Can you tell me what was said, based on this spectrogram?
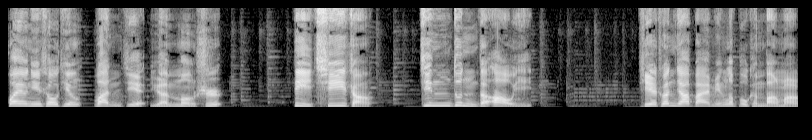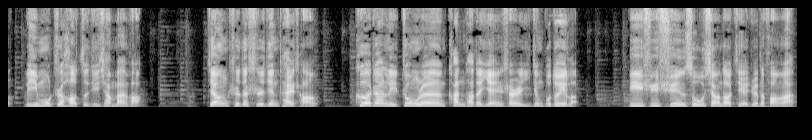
欢迎您收听《万界圆梦师》第七章《金盾的奥义》。铁船甲摆明了不肯帮忙，李牧只好自己想办法。僵持的时间太长，客栈里众人看他的眼神已经不对了，必须迅速想到解决的方案。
